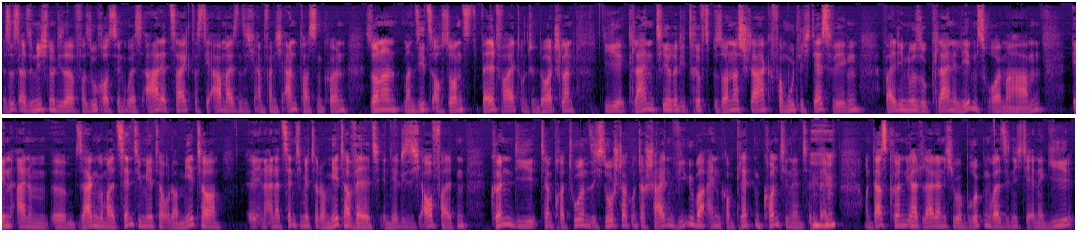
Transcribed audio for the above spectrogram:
Es ist also nicht nur dieser Versuch aus den USA, der zeigt, dass die Ameisen sich einfach nicht anpassen können, sondern man sieht es auch sonst weltweit und in Deutschland. Die kleinen Tiere, die trifft es besonders stark, vermutlich deswegen, weil die nur so kleine Lebensräume haben in einem, äh, sagen wir mal, Zentimeter oder Meter in einer Zentimeter- oder Meterwelt, in der die sich aufhalten, können die Temperaturen sich so stark unterscheiden wie über einen kompletten Kontinent hinweg. Mhm. Und das können die halt leider nicht überbrücken, weil sie nicht die Energie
